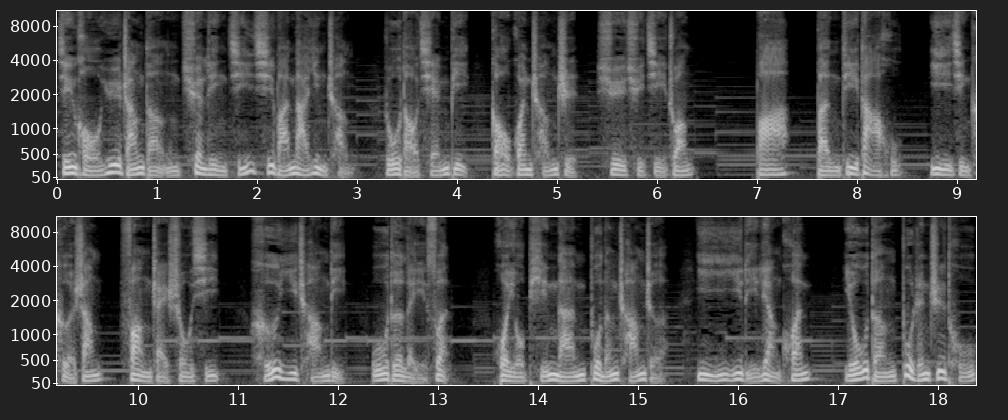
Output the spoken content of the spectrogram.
今后约长等劝令极其完纳应承，如倒钱币，告官惩治，削去寄庄。八本地大户意尽客商，放债收息，何宜常利？无得累算。或有贫难不能偿者，亦以以礼量宽；有等不仁之徒，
